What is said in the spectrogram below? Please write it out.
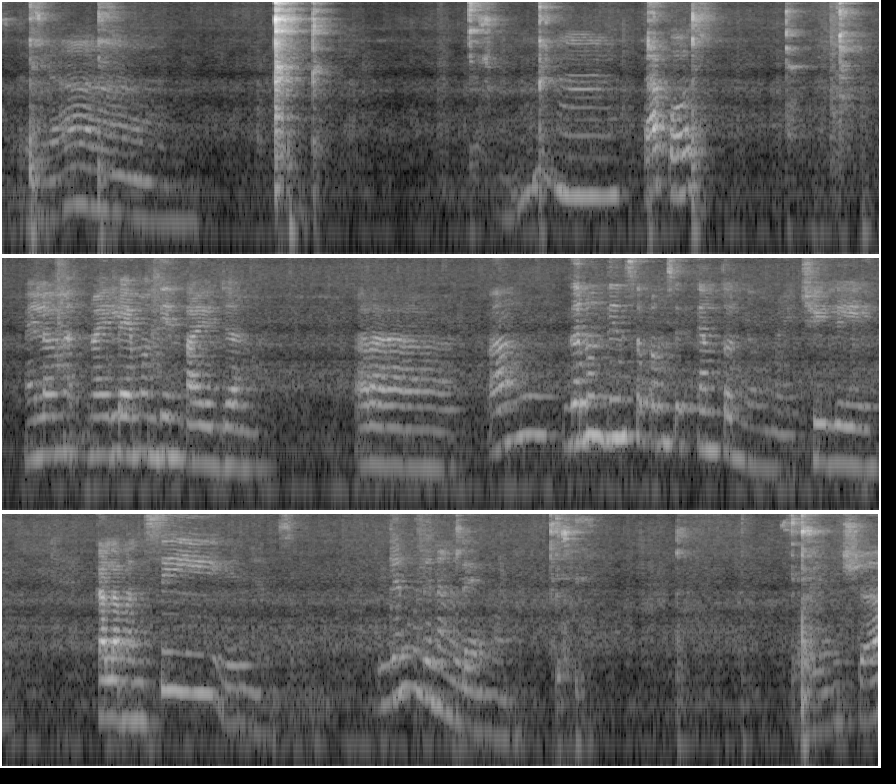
So, ayan. Mm -hmm. Tapos, may lemon, din tayo dyan. Para Pang, ganun din sa pancit canton yung may chili, calamansi, ganyan. So, bigyan mo din ng lemon. So, ayan siya.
